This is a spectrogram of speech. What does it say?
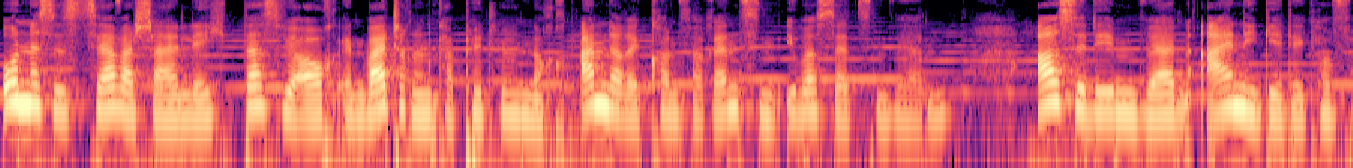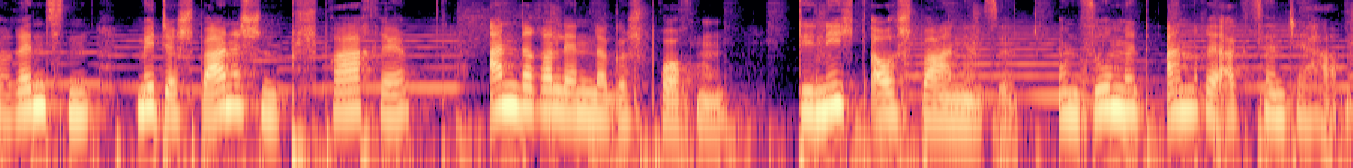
Und es ist sehr wahrscheinlich, dass wir auch in weiteren Kapiteln noch andere Konferenzen übersetzen werden. Außerdem werden einige der Konferenzen mit der spanischen Sprache anderer Länder gesprochen, die nicht aus Spanien sind und somit andere Akzente haben.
